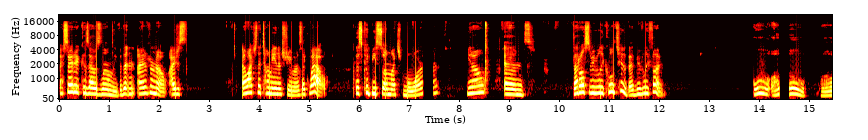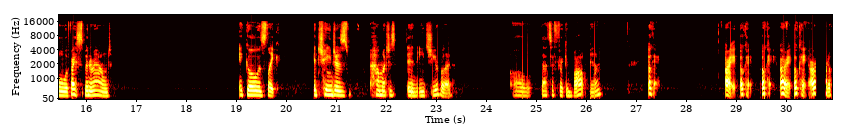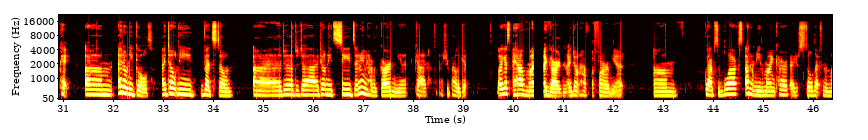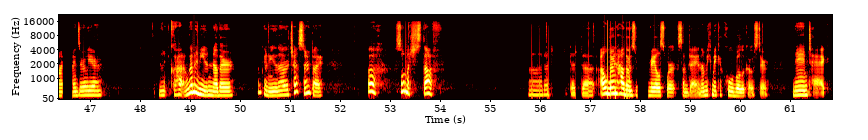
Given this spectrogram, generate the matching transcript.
I started because I was lonely, but then I don't know. I just. I watched that Tommy Innit stream. I was like, wow, this could be so much more. You know? And that'd also be really cool too. That'd be really fun. Ooh, oh, oh, oh, if I spin around it goes like it changes how much is in each earbud. Oh, that's a freaking bop, man. Okay. All right. Okay. Okay. All right. Okay. All right. Okay. Um, I don't need gold. I don't need redstone. Uh, da, da, da, I don't need seeds. I don't even have a garden yet. God, I should probably get. Well, I guess I have my, my garden. I don't have a farm yet. Um, grab some blocks. I don't need a minecart. I just stole that from the mines earlier. God, I'm gonna need another. I'm gonna need another chest, aren't I? Oh, so much stuff. Uh. I'll learn how those rails work someday, and then we can make a cool roller coaster. Name tag.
